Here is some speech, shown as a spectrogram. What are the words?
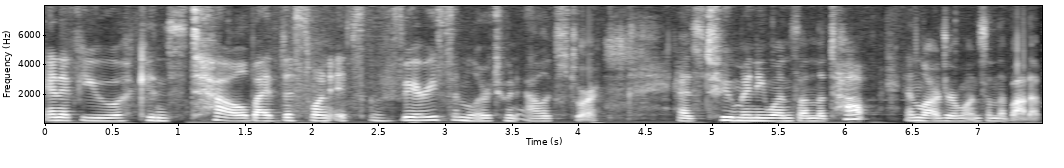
And if you can tell by this one, it's very similar to an Alex drawer. It has two mini ones on the top and larger ones on the bottom.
